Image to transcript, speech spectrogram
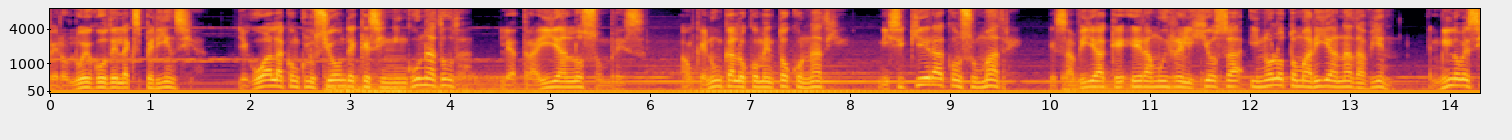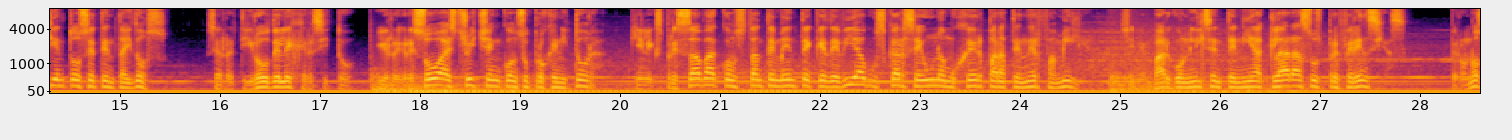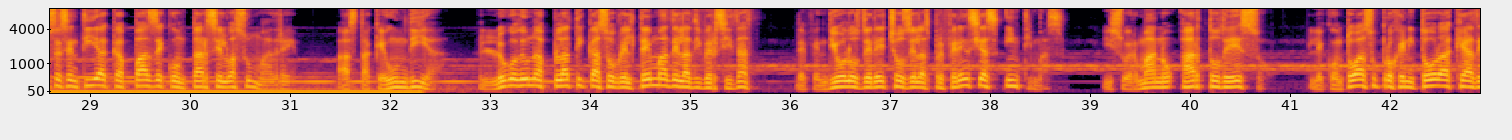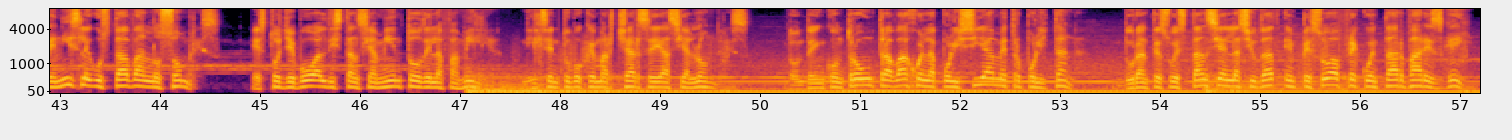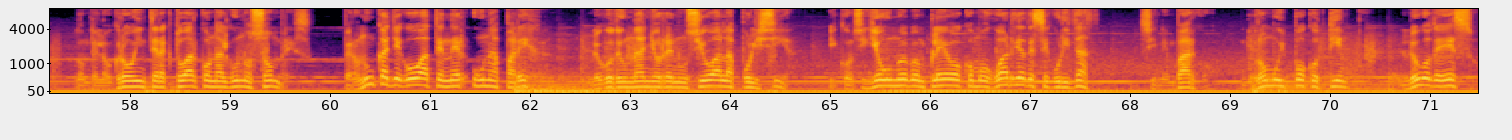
pero luego de la experiencia llegó a la conclusión de que sin ninguna duda le atraían los hombres, aunque nunca lo comentó con nadie, ni siquiera con su madre, que sabía que era muy religiosa y no lo tomaría nada bien. En 1972 se retiró del ejército y regresó a Strichen con su progenitora, quien le expresaba constantemente que debía buscarse una mujer para tener familia. Sin embargo, Nielsen tenía claras sus preferencias pero no se sentía capaz de contárselo a su madre, hasta que un día, luego de una plática sobre el tema de la diversidad, defendió los derechos de las preferencias íntimas, y su hermano, harto de eso, le contó a su progenitora que a Denise le gustaban los hombres. Esto llevó al distanciamiento de la familia. Nielsen tuvo que marcharse hacia Londres, donde encontró un trabajo en la policía metropolitana. Durante su estancia en la ciudad empezó a frecuentar bares gay donde logró interactuar con algunos hombres, pero nunca llegó a tener una pareja. Luego de un año renunció a la policía y consiguió un nuevo empleo como guardia de seguridad. Sin embargo, duró muy poco tiempo. Luego de eso,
